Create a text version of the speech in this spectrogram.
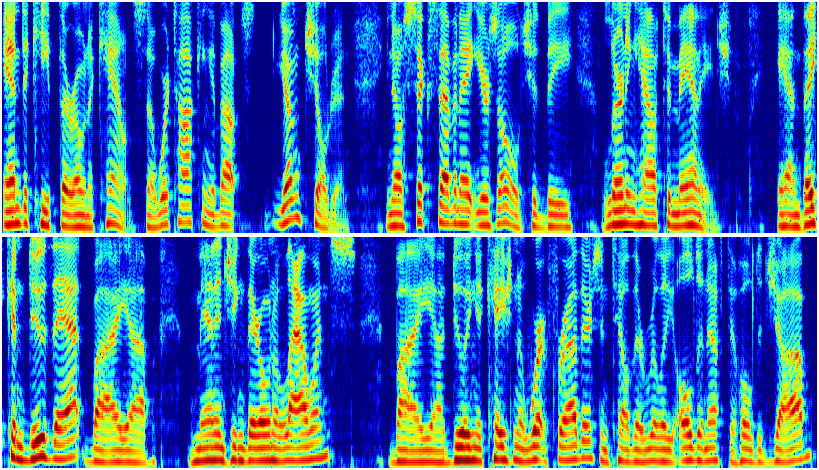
and to keep their own accounts. So we're talking about young children, you know, six, seven, eight years old, should be learning how to manage. And they can do that by uh, managing their own allowance, by uh, doing occasional work for others until they're really old enough to hold a job,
